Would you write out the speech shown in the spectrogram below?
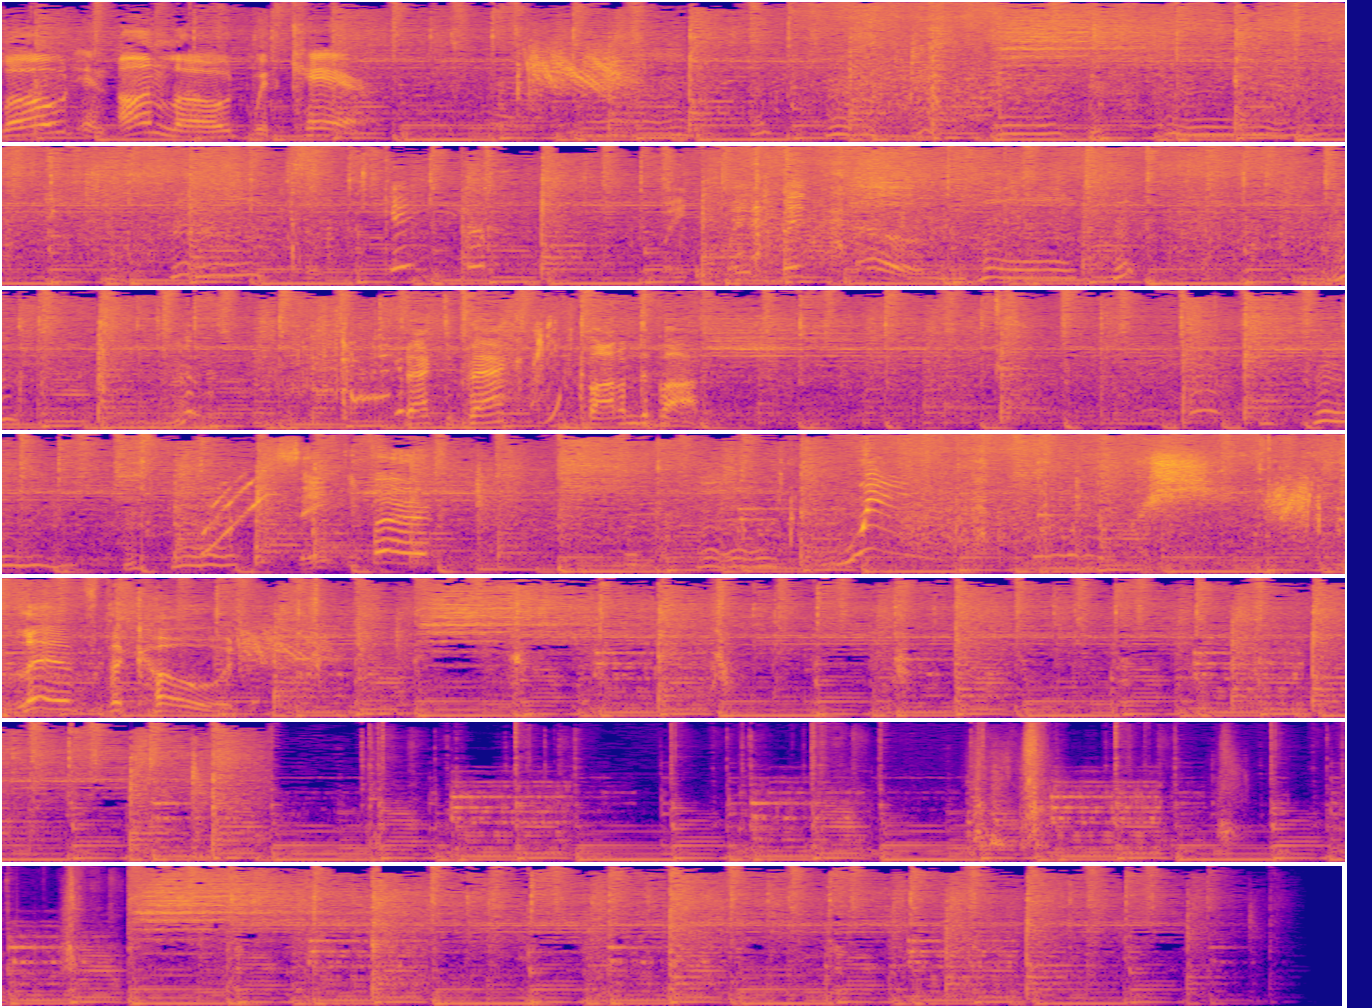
Load and unload with care. Back to back, bottom to bottom. Safety first. Live the code.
